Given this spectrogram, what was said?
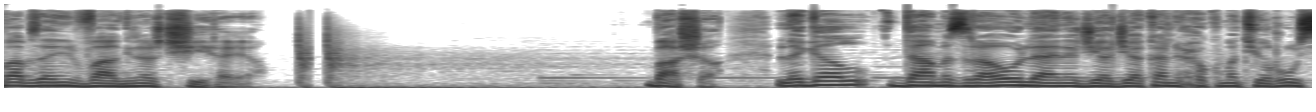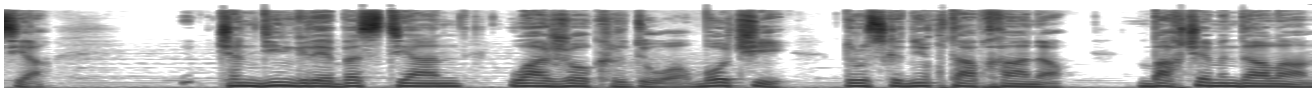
بابزانین ڤاگنەر چی هەیە باشە لەگەڵ دامەزراوە و لایەنە جیاجیاکانی حکوومەتتی رووسیا چەندین گرێبەستیان واژۆ کردووە بۆچی دروستکردنی قوتابخانە باخچێ منداڵان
